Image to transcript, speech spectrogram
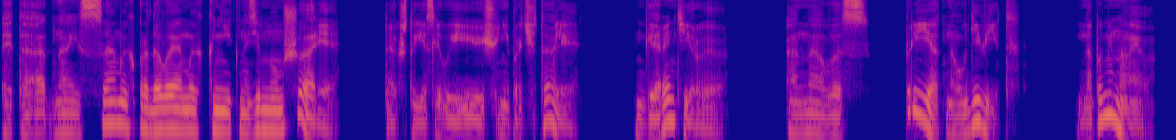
это одна из самых продаваемых книг на земном шаре. Так что если вы ее еще не прочитали, гарантирую, она вас приятно удивит. Напоминаю,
